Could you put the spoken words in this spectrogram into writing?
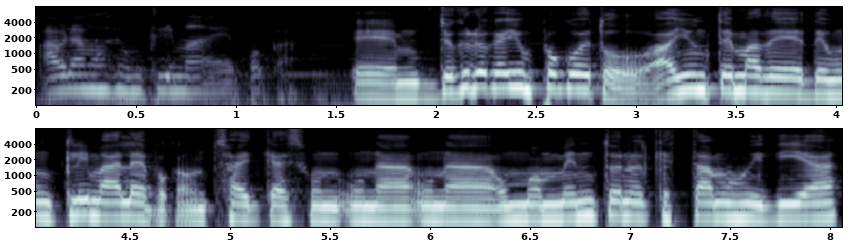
hablamos de un clima de época? Em, yo creo que hay un poco de todo. Hay un tema de, un clima de la época, un zeitgeist, un, un momento en el que estamos hoy día,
